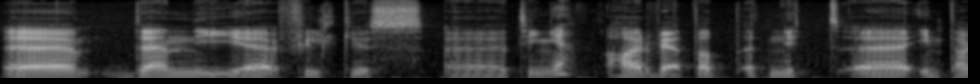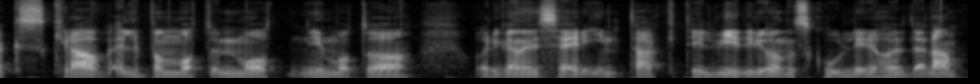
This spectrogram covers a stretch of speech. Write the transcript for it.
det nye fylkestinget har vedtatt et nytt inntakskrav, eller på en måte må, ny måte å organisere inntak til videregående skoler i Hordaland.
